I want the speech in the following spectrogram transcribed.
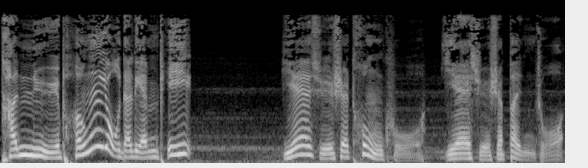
他女朋友的脸皮。也许是痛苦，也许是笨拙，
